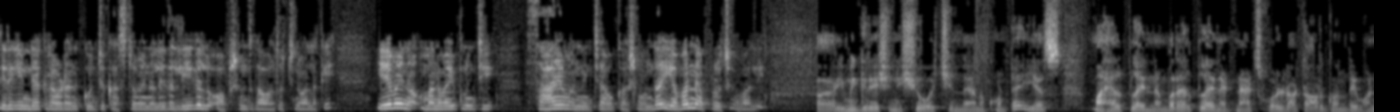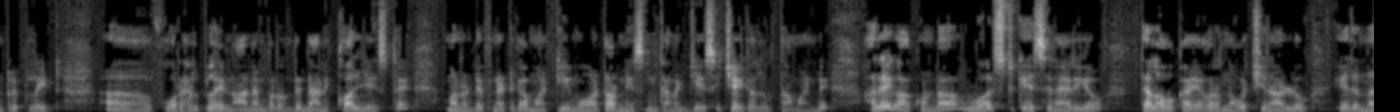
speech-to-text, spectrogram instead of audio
తిరిగి ఇండియాకి రావడానికి కొంచెం కష్టమైన లేదా లీగల్ ఆప్షన్స్ కావాల్సి వచ్చిన వాళ్ళకి ఏమైనా మన వైపు నుంచి సహాయం అందించే అవకాశం ఉందా? ఎవరిని అప్రోచ్ అవ్వాలి? ఇమిగ్రేషన్ ఇష్యూ వచ్చింది అనుకుంటే ఎస్ మా help line number help line at NATS world dot org ఉంది. One triple eight four help line ఆ నెంబర్ ఉంది. దానికి కాల్ చేస్తే మనం డెఫినెట్గా మా టీము అటార్నీస్ని కనెక్ట్ చేసి చేయగలుగుతామండి. అదే కాకుండా వర్స్ట్ కేస్ సినారియో తెలవక ఎవరన్నా వచ్చిన వాళ్ళు ఏదన్నా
